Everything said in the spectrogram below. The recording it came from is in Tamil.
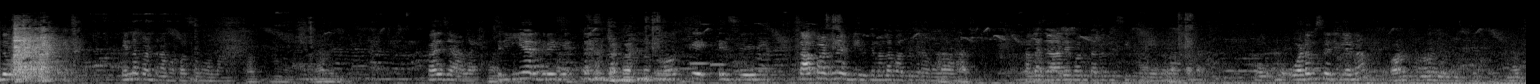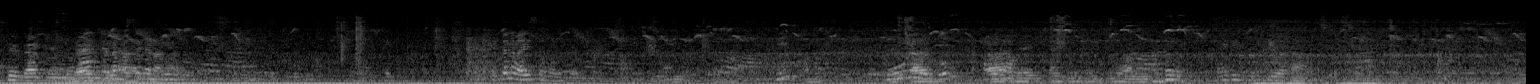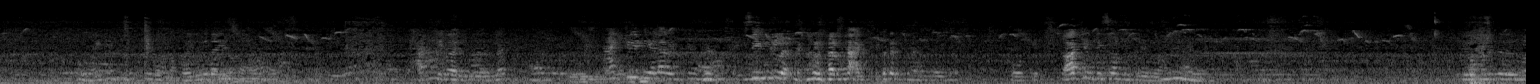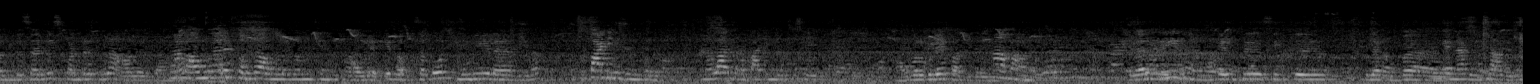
இந்த. என்ன பண்றாங்க பசங்க எல்லாம் ஆகல ஃப்ரீயா இருக்கிறீங்க. ஓகே சரி. சாப்பாடுலாம் எப்படி இருக்கு? நல்லா பாத்துக்கிறாங்களா? நல்லா ஜாலியா பண்ணி தலை உ- உடம்பு சரியில்லைன்னா? எல்லாம் பாத்துக்கிறாங்க எத்தனை வயசு உங்களுக்கு? கூட இருக்கும். 1951 அப்ப இருபது ஆயிடுச்சா? ஆக்டிவா இருக்கிறதுல ஆக்டிவிட்டி எல்லாம் வைக்கணும் சிங்கிள் ஆக்டிவா இருக்கிறாங்க ஓகே ஆக்டிவிட்டிஸ் கொடுக்குறீங்களா இவங்களுக்கு வந்து சர்வீஸ் பண்றதுக்கு ஆள் இருக்காங்க அவங்க வேற சொல்றோம் அவங்களுக்கு வந்து செஞ்சு அவங்க இப்போ சப்போஸ் முடியல அப்படின்னா பாட்டிங்க செஞ்சு தருவாங்க நல்லா இருக்கிற பாட்டிங்க வச்சு செய்வாங்க. அவங்களுக்குள்ளே பார்த்துக்கிறீங்க ஆமா ஏதாவது ஹெல்த் சிக்கு இல்லை ரொம்ப இங்க நர்ஸ் டாக்டர்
